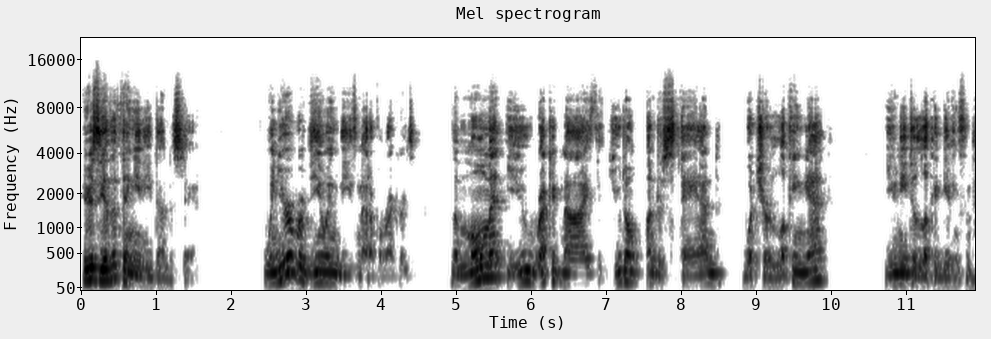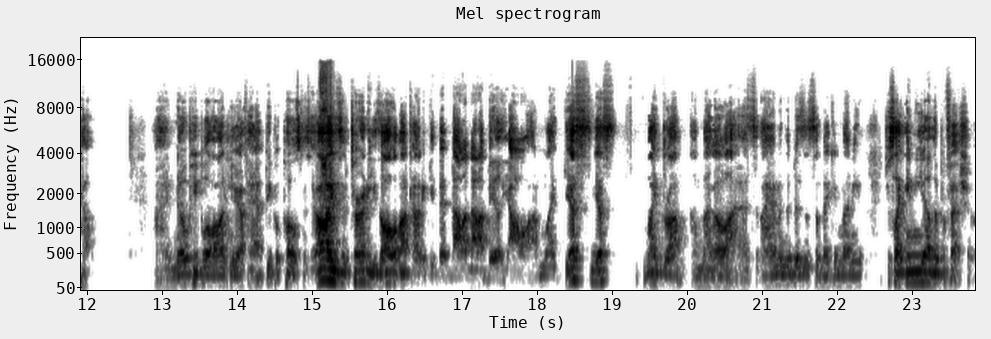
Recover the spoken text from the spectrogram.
Here's the other thing you need to understand. When you're reviewing these medical records, the moment you recognize that you don't understand what you're looking at, you need to look at getting some help. I know people on here, I've had people post and say, oh, he's an attorney, he's all about trying to get that dollar dollar bill, y'all. I'm like, yes, yes, mic drop. I'm not gonna lie. That's, I am in the business of making money just like any other professional.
